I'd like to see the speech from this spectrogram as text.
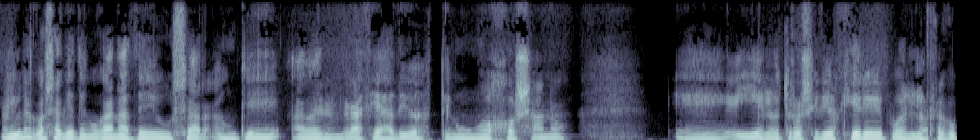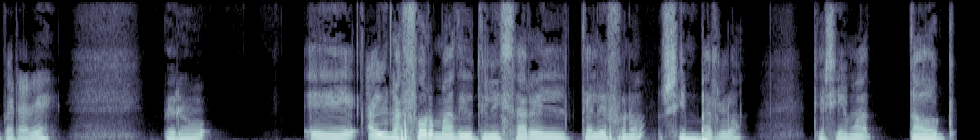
Hay una cosa que tengo ganas de usar, aunque, a ver, gracias a Dios tengo un ojo sano eh, y el otro, si Dios quiere, pues lo recuperaré. Pero eh, hay una forma de utilizar el teléfono sin verlo que se llama Talk,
